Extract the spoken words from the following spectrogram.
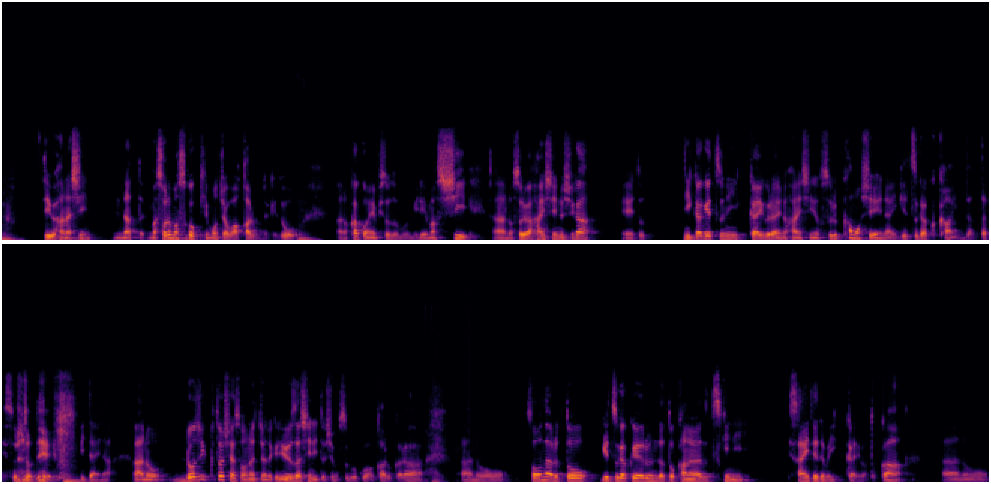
うん。っていう話になったり、まあ、それもすごく気持ちはわかるんだけど、うん。あの過去のエピソードも見れますしあのそれは配信主が、えー、と2ヶ月に1回ぐらいの配信をするかもしれない月額会員だったりするので、うんみたいなあのロジックとしてはそうなっちゃうんだけどユーザー心理としてもすごくわかるからはい。あのそうなると月額やるんだと必ず月に最低でも1回はとかあの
